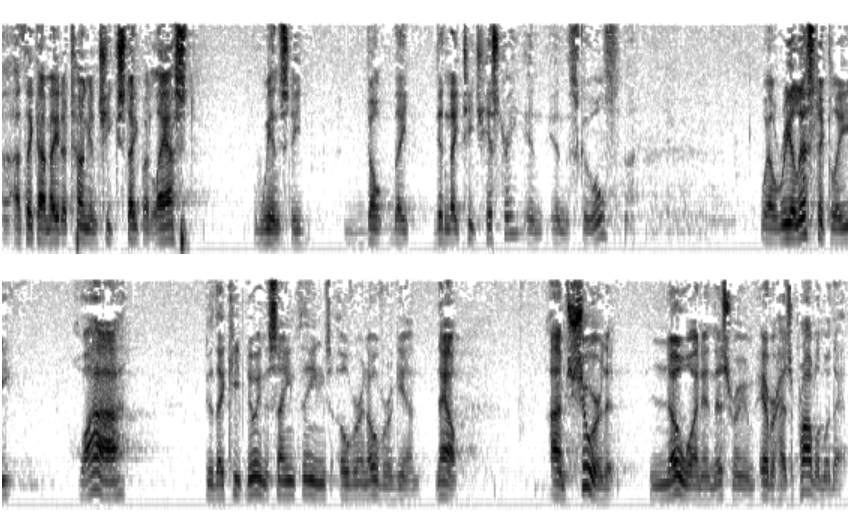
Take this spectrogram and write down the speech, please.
Uh, I think I made a tongue-in-cheek statement last Wednesday. Don't they, didn't they teach history in, in the schools? Well, realistically, why do they keep doing the same things over and over again? Now, I'm sure that no one in this room ever has a problem with that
